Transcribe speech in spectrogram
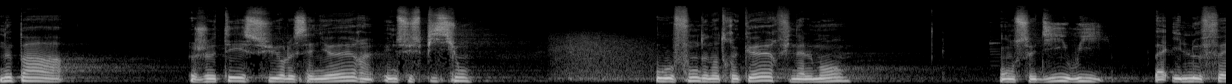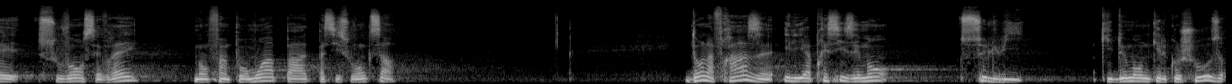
Ne pas jeter sur le Seigneur une suspicion où au fond de notre cœur, finalement, on se dit, oui, bah, il le fait souvent, c'est vrai, mais enfin pour moi, pas, pas si souvent que ça. Dans la phrase, il y a précisément celui qui demande quelque chose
